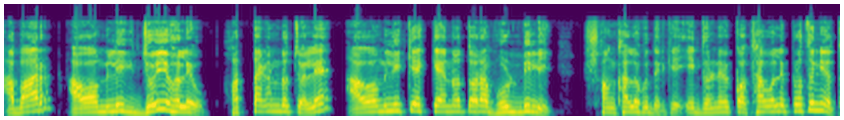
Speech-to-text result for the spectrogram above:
আবার আওয়ামী লীগ জয়ী হলেও হত্যাকাণ্ড চলে, আওয়ামী লীগকে কেন তোরা ভোট দিলি? সংখ্যালঘুদেরকে। এই ধরনের কথা বলে প্রতিনিয়ত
